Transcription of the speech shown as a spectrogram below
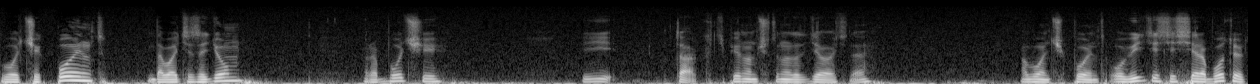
Вот чекпоинт. Давайте зайдем. Рабочий. И так, теперь нам что-то надо делать, да? А вон чекпоинт. О, видите, здесь все работают.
